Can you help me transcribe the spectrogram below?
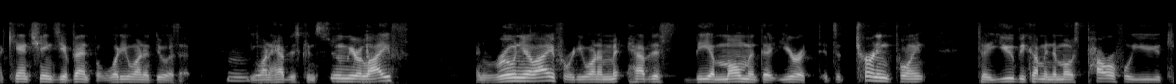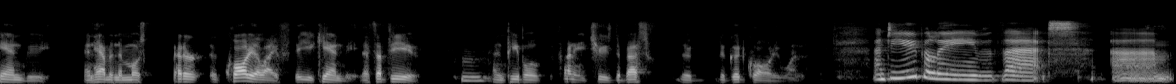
I can't change the event, but what do you want to do with it? Mm. Do you want to have this consume your life? and ruin your life or do you want to have this be a moment that you're a, it's a turning point to you becoming the most powerful you you can be and having the most better uh, quality of life that you can be that's up to you mm. and people funny choose the best the, the good quality one and do you believe that um,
